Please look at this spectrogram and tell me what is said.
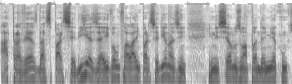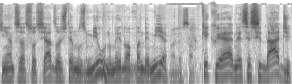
através das parcerias, e aí vamos falar em parceria, nós in, iniciamos uma pandemia com 500 associados, hoje temos mil no meio de uma pandemia. Olha só. O que, que é? Necessidade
